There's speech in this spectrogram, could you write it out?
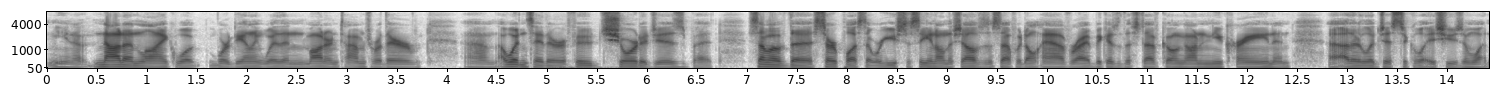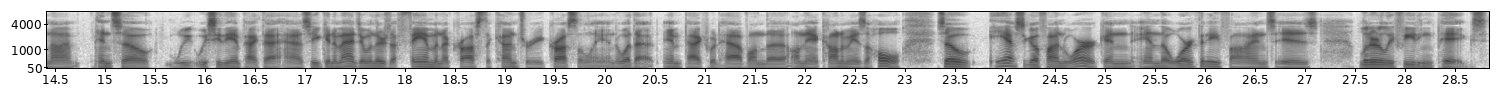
you know, not unlike what we're dealing with in modern times where they're um, I wouldn't say there are food shortages, but some of the surplus that we're used to seeing on the shelves and stuff we don't have, right, because of the stuff going on in Ukraine and uh, other logistical issues and whatnot. And so we, we see the impact that has. So you can imagine when there's a famine across the country, across the land, what that impact would have on the on the economy as a whole. So he has to go find work, and and the work that he finds is literally feeding pigs.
